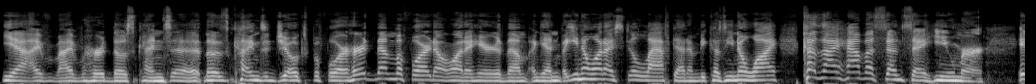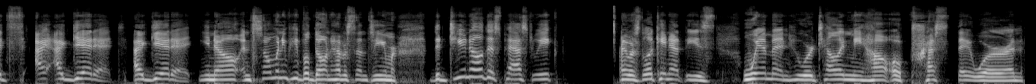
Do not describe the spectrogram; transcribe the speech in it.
yeah, I've I've heard those kinds of those kinds of jokes before. Heard them before. Don't want to hear them again. But you know what? I still laughed at him because you know why? Because I have a sense of humor. It's I, I get it. I get it. You know, and so many people don't have a sense of humor. The, do you know this past week? I was looking at these women who were telling me how oppressed they were and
